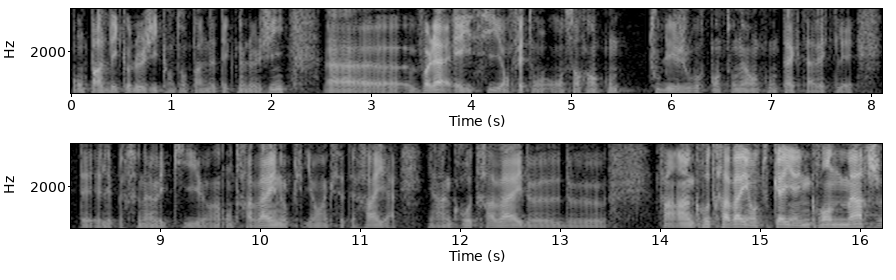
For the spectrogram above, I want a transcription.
on parle d'écologie quand on parle de technologie euh, voilà et ici en fait on, s'en rend compte tous les jours quand on est en contact avec les, personnes avec qui on travaille, nos clients, etc. Il y a, un gros travail Enfin, un gros travail, en tout cas, il y a une grande marge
